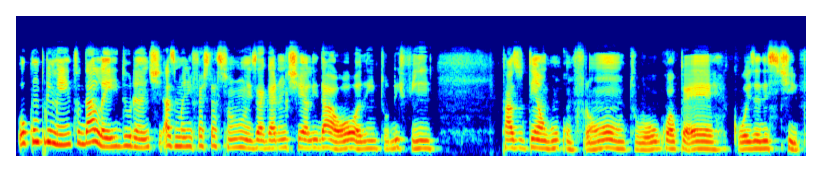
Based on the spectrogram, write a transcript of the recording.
o cumprimento da lei durante as manifestações, a garantia ali da ordem, tudo, enfim, caso tenha algum confronto ou qualquer coisa desse tipo.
